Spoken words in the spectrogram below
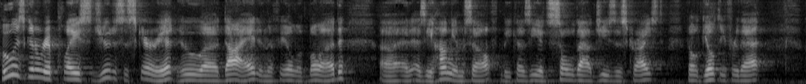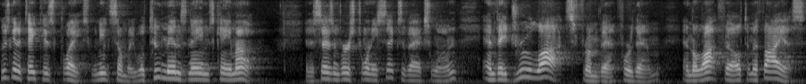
who is going to replace Judas Iscariot, who uh, died in the field of blood uh, as he hung himself because he had sold out Jesus Christ, felt guilty for that. Who's going to take his place? We need somebody. Well, two men's names came up. And it says in verse 26 of Acts 1 And they drew lots from them, for them, and the lot fell to Matthias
